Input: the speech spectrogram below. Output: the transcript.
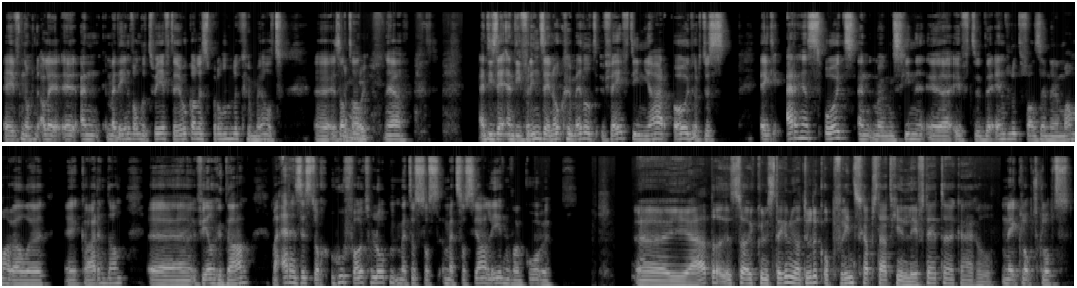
Hij heeft nog, allee, en met een van de twee heeft hij ook al eens per ongeluk gemeld. Uh, is dat dan? Ja. En die, zijn, en die vrienden zijn ook gemiddeld 15 jaar ouder. Dus ik, ergens ooit, en misschien uh, heeft de invloed van zijn uh, mama wel, uh, Karen dan, veel gedaan. Maar ergens is toch hoe fout gelopen met, de so met het sociaal leven van Kobe. Uh, ja, dat zou je kunnen zeggen. Nu, natuurlijk, op vriendschap staat geen leeftijd, uh, Karel. Nee, klopt, klopt.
